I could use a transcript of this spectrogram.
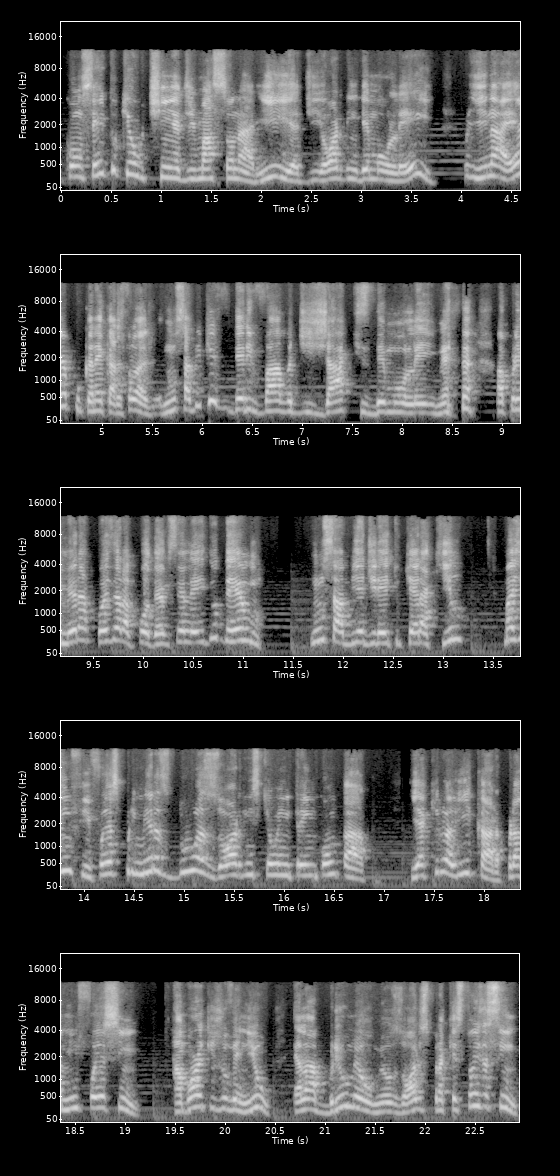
O conceito que eu tinha de maçonaria, de Ordem Demolei, e na época, né, cara, você falou, não sabia que derivava de Jacques Demolay, né? A primeira coisa era, pô, deve ser lei do demo. Não sabia direito o que era aquilo, mas enfim, foi as primeiras duas ordens que eu entrei em contato. E aquilo ali, cara, para mim foi assim, a morte juvenil, ela abriu meu, meus olhos para questões assim,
